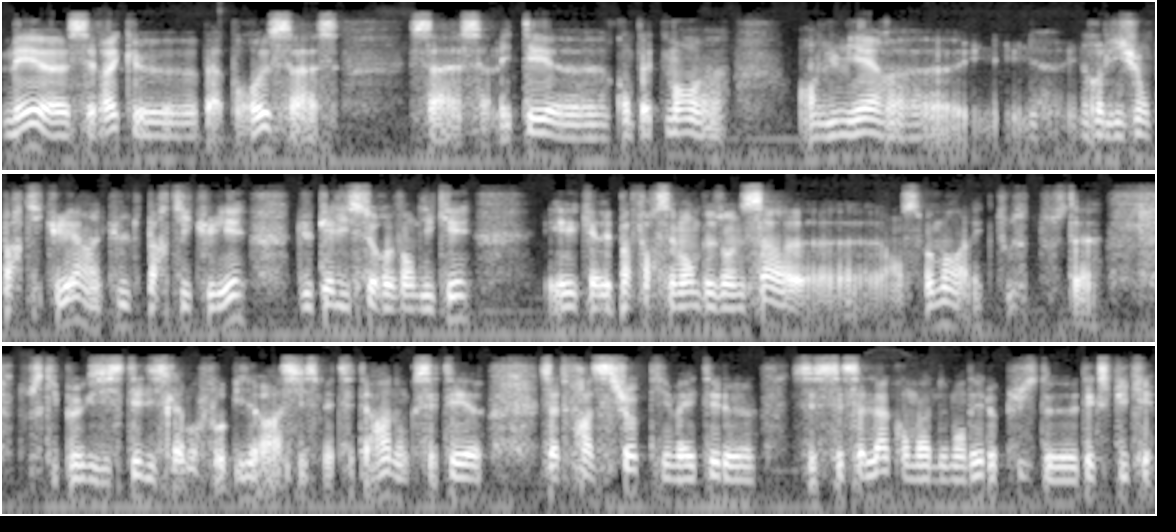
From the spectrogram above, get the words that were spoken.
mais euh, c'est vrai que bah, pour eux, ça, ça, ça mettait euh, complètement en lumière une, religion particulière, un culte particulier duquel ils se revendiquaient et qui n'avait pas forcément besoin de ça en ce moment avec tout, tout, tout ce qui peut exister d'islamophobie, de racisme, etc. Donc c'était cette phrase choc qui m'a été le, c'est celle-là qu'on m'a demandé le plus d'expliquer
